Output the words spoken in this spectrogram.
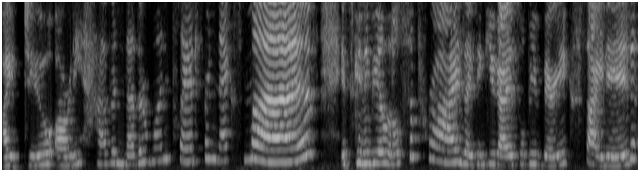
i do already have another one planned for next month it's going to be a little surprise i think you guys will be very excited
